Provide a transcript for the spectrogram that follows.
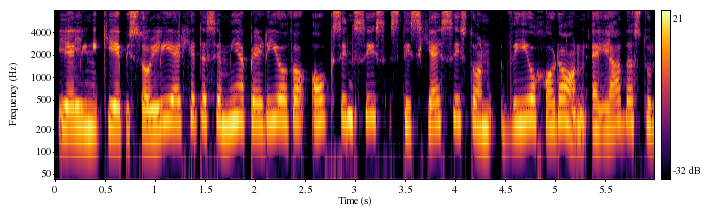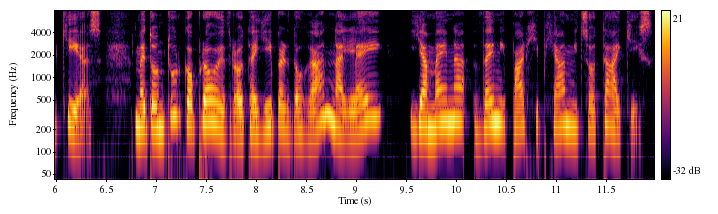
Η ελληνική επιστολή έρχεται σε μια περίοδο όξυνσης στις σχέσεις των δύο χωρών Ελλάδας-Τουρκίας, με τον Τούρκο πρόεδρο Ταγί Περντογάν να λέει «Για μένα δεν υπάρχει πια Μητσοτάκης»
